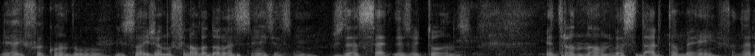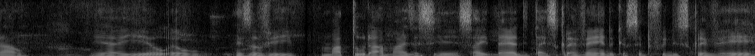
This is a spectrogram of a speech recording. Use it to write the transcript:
E aí foi quando, isso aí já no final da adolescência, assim, uns 17, 18 anos, entrando na universidade também, federal. E aí eu, eu resolvi maturar mais esse, essa ideia de estar tá escrevendo, que eu sempre fui de escrever,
